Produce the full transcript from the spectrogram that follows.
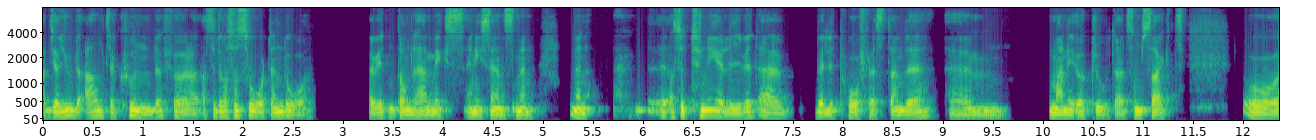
att jag gjorde allt jag kunde för att, alltså det var så svårt ändå. Jag vet inte om det här makes any sense men, men eh, alltså turnélivet är väldigt påfrestande. Ehm, man är upprotad som sagt. Och,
